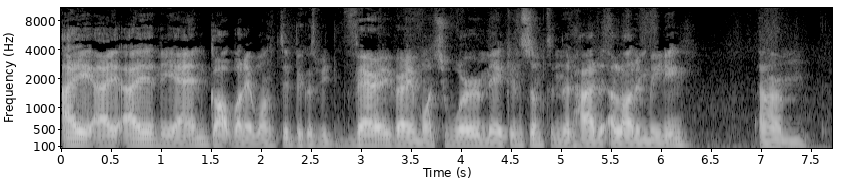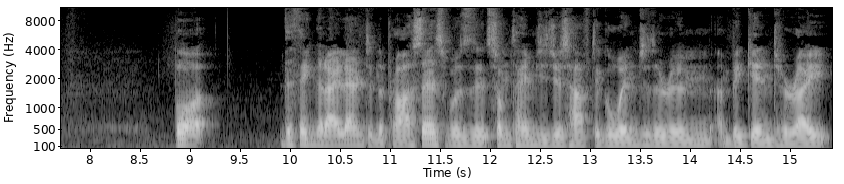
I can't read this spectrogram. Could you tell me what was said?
I, I, I in the end got what I wanted because we very, very much were making something that had a lot of meaning. Um, but the thing that I learned in the process was that sometimes you just have to go into the room and begin to write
